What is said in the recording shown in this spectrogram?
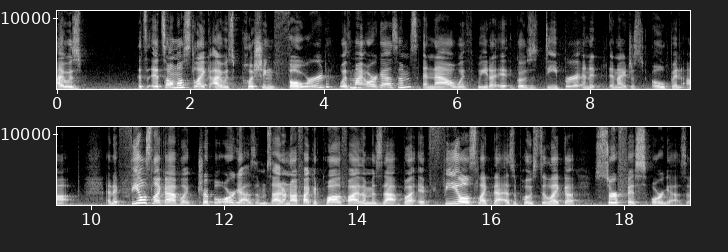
i was it's it's almost like i was pushing forward with my orgasms and now with weed it goes deeper and it and i just open up. And it feels like i have like triple orgasms. I don't know if i could qualify them as that but it feels like that as opposed to like a surface orgasm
